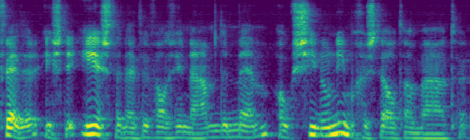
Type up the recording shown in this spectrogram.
Verder is de eerste letter van zijn naam, de mem, ook synoniem gesteld aan water.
